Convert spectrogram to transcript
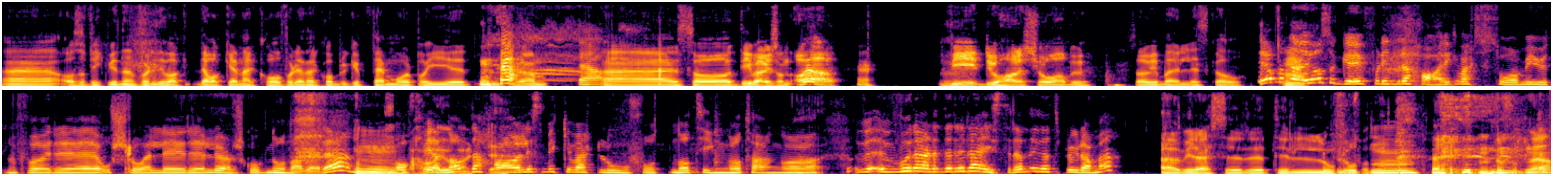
uh, og så fikk vi den fordi det var, det var ikke NRK, fordi NRK bruker fem år på å gi et program. Ja. uh, så de var jo sånn Å ja! Vi, du har et show, Abu. Så vi bare let's go. Ja, men det er jo også gøy, fordi dere har ikke vært så mye utenfor eh, Oslo eller Lørenskog, noen av dere. Opp Har jo igjennom. vært Det det. har liksom ikke vært Lofoten og ting og tang og Hvor er det dere reiser hen i dette programmet? Eh, vi reiser til Lofoten. Lofoten, ja,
